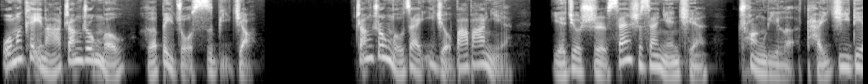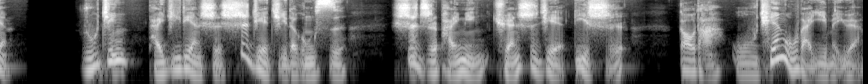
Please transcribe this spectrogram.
我们可以拿张忠谋和贝佐斯比较。张忠谋在一九八八年，也就是三十三年前，创立了台积电。如今，台积电是世界级的公司，市值排名全世界第十，高达五千五百亿美元。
